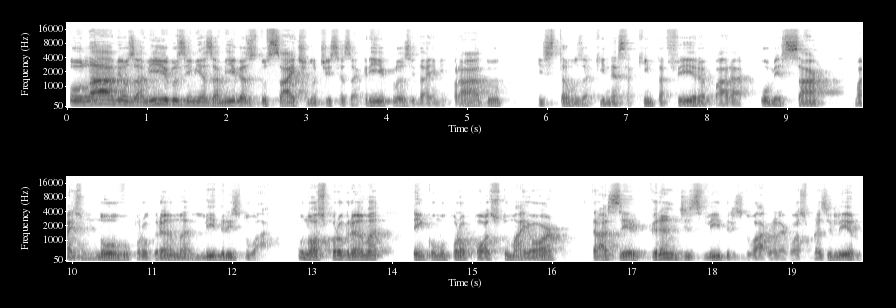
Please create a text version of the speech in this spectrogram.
Olá, meus amigos e minhas amigas do site Notícias Agrícolas e da M Prado. Estamos aqui nesta quinta-feira para começar mais um novo programa Líderes do Agro. O nosso programa tem como propósito maior trazer grandes líderes do agronegócio brasileiro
